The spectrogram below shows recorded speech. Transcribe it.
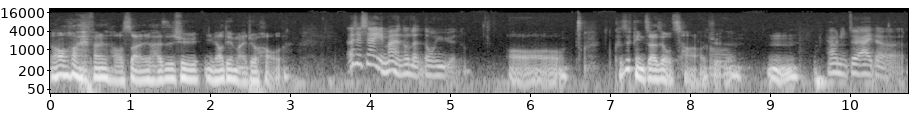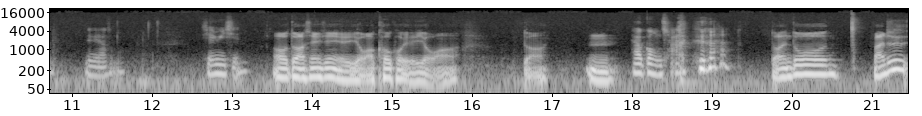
然后后来发现好算了，就还是去饮料店买就好了。而且现在也卖很多冷冻芋圆哦哦，可是品质还是有差，我觉得，哦嗯。还有你最爱的那个叫什么咸芋仙，哦，对啊，咸芋鲜也有啊，Coco 也有啊，对啊，嗯，还有贡茶。对啊、很多，反正就是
